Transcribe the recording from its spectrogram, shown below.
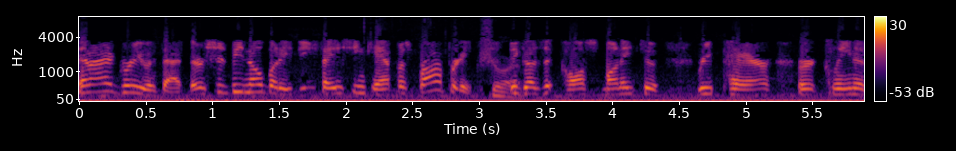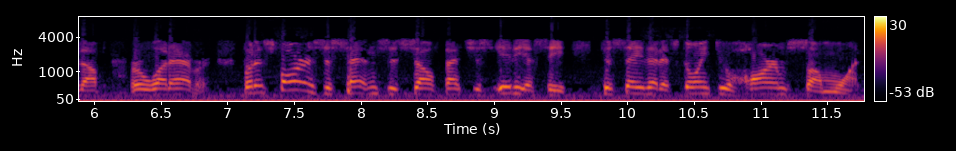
and I agree with that. There should be nobody defacing campus property Sure. because it costs money to repair or clean it up or whatever. But as far as the sentence itself, that's just idiocy to say that it's going to harm someone.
